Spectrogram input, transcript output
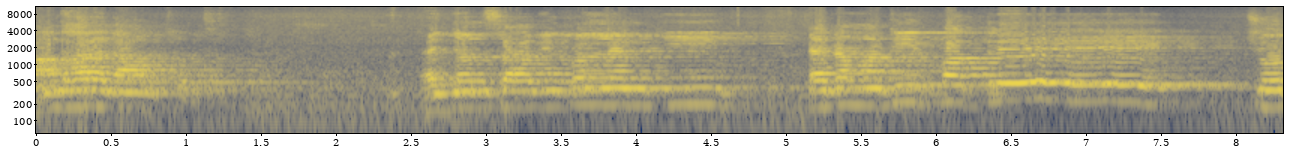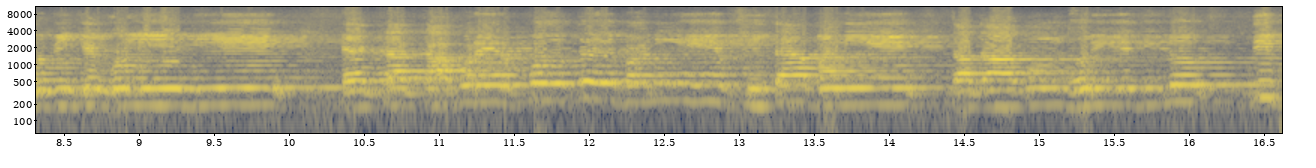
আধারে নামাজ চলছে। একজন সাহাবি করলেন কি? একটা মাটির পাত্রে চর্বিকে গলিয়ে দিয়ে একটা কাপড়ের পলতে বানিয়ে, ফিতা বানিয়ে তাতে আগুন ধরিয়ে দিল। দীপ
